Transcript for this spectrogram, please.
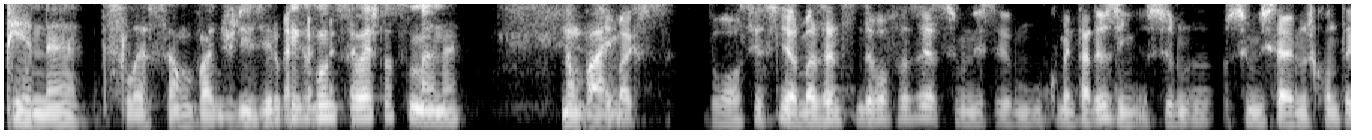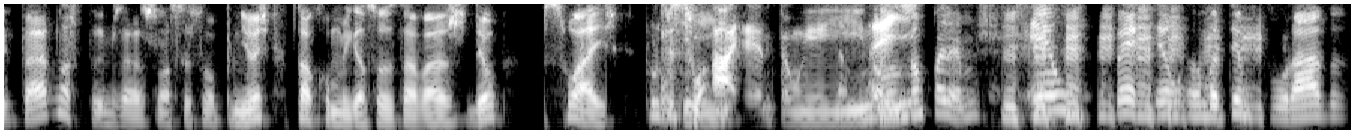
pena de seleção, vai nos dizer o que é que aconteceu esta semana. Não vai? Sim, Max. Vou, sim, senhor, mas antes ainda vou fazer um comentáriozinho. Se, se, o Ministério nos contactar, nós podemos dar as nossas opiniões, tal como Miguel Sousa Tavares deu, pessoais. Porque Pessoal, aí, ah, então aí não, aí não paramos. É, um, é uma temporada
